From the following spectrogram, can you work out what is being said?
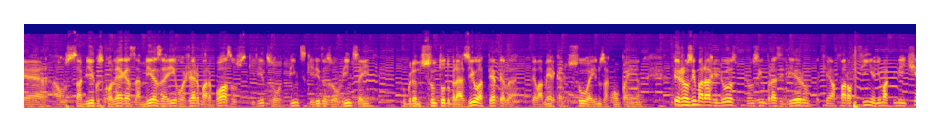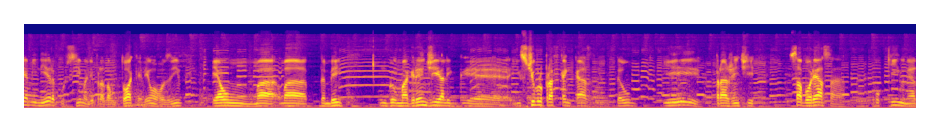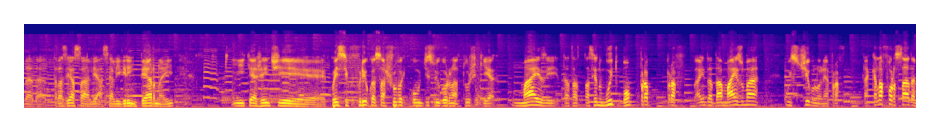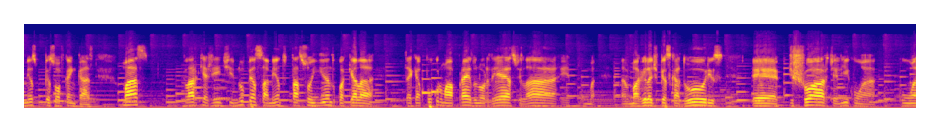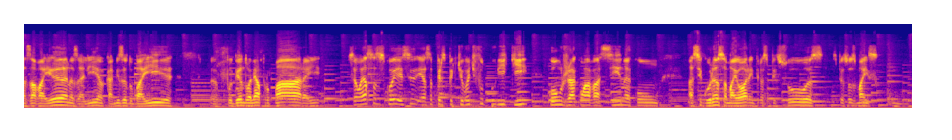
É, aos amigos, colegas da mesa aí, Rogério Barbosa, os queridos ouvintes, queridas ouvintes aí, Rio Grande do Sul, todo o Brasil, até pela, pela América do Sul aí nos acompanhando. Feijãozinho maravilhoso, feijãozinho brasileiro, que é a farofinha ali, uma pimentinha mineira por cima ali para dar um toque ali, um arrozinho. É uma, uma também uma grande é, estímulo para ficar em casa. Né? Então, e para a gente saborear essa um pouquinho, né, da, da, trazer essa, essa alegria interna aí e que a gente, com esse frio, com essa chuva, que como disse o Igor Natush, que é mais, tá, tá, tá sendo muito bom para ainda dar mais uma um estímulo, né? Para aquela forçada mesmo para o pessoal ficar em casa. Mas, claro que a gente, no pensamento, está sonhando com aquela. Daqui a pouco numa praia do Nordeste lá, é, uma, uma vila de pescadores, é, de short ali, com, a, com as havaianas ali, a camisa do Bahia, é, podendo olhar para o mar aí. São essas coisas, essa perspectiva de futuro e que, com já com a vacina, com a segurança maior entre as pessoas, as pessoas mais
